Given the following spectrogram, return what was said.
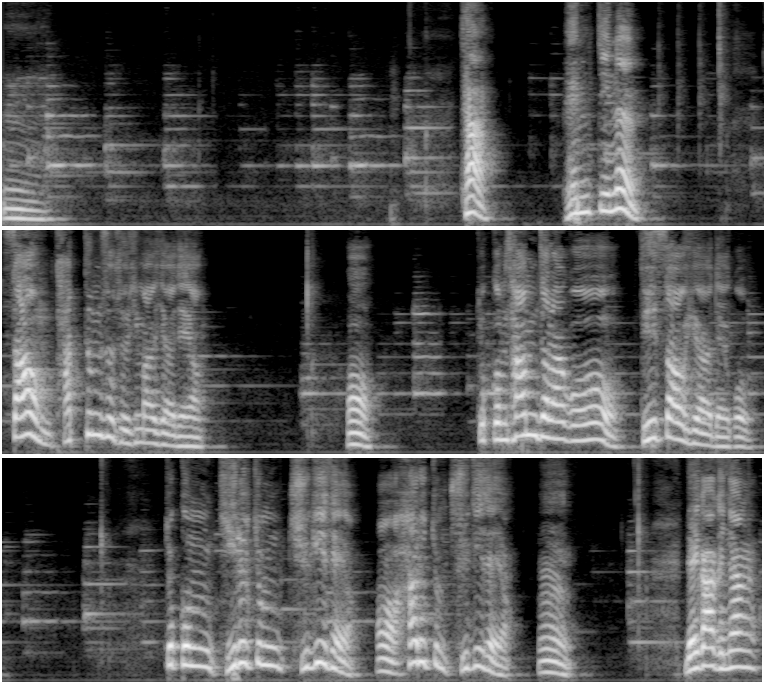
음. 자, 뱀띠는 싸움, 다툼수 조심하셔야 돼요. 어, 조금 사람들하고 들 싸우셔야 되고, 조금 길을 좀 죽이세요. 어, 하루 좀 죽이세요. 응. 내가 그냥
